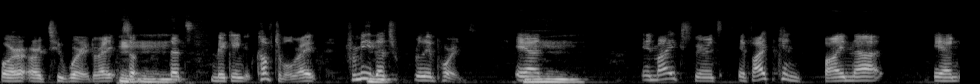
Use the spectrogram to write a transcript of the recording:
Or or too worried, right? So mm, mm, that's making it comfortable, right? For me, Mm. that's really important. And mm, in my experience, if I can find that, and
